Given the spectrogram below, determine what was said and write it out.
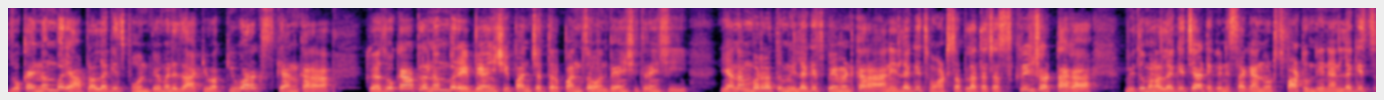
जो काही नंबर आहे आपला लगेच फोनपेमध्ये जा किंवा क्यू आर स्कॅन करा. किंवा जो काय आपला नंबर आहे ब्याऐंशी पंच्याहत्तर पंचावन्न ब्याऐंशी त्र्याऐंशी या नंबरला तुम्ही लगेच पेमेंट करा आणि लगेच व्हॉट्सअपला त्याचा स्क्रीनशॉट टाका. मी तुम्हाला लगेच या ठिकाणी सगळ्या नोट्स पाठवून देईन आणि लगेच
